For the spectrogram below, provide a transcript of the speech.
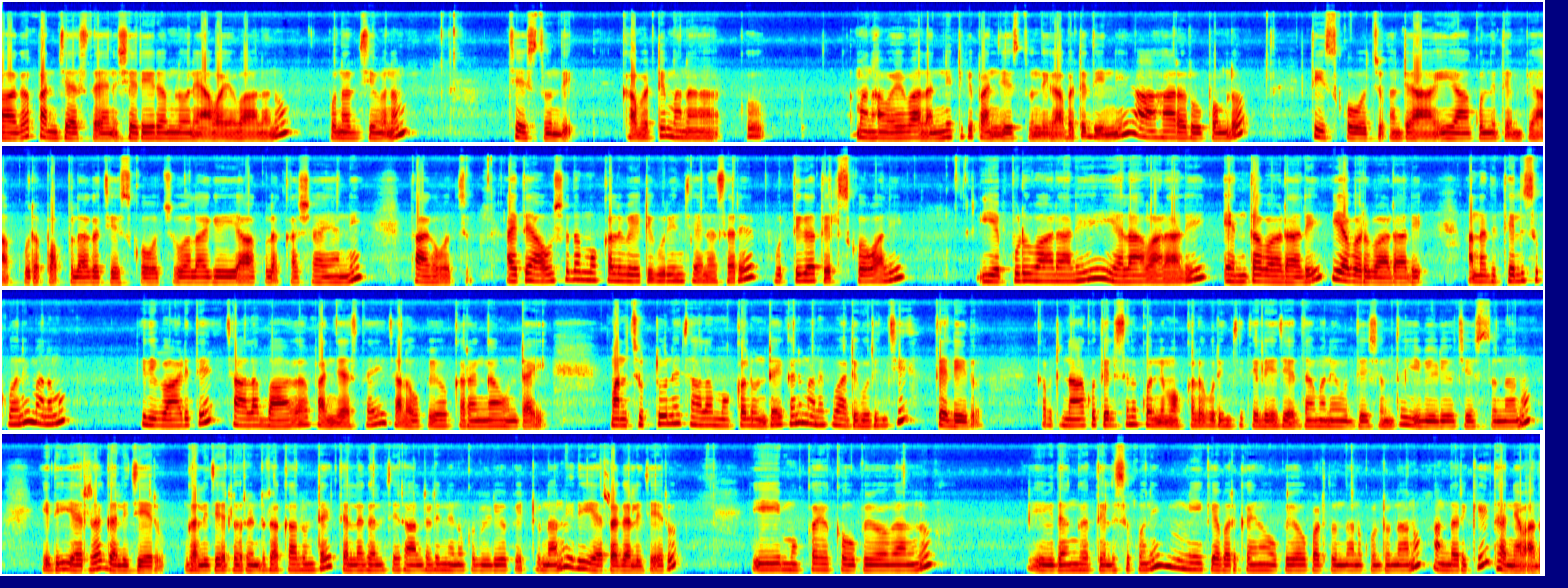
బాగా పనిచేస్తాయని శరీరంలోని అవయవాలను పునర్జీవనం చేస్తుంది. కాబట్టి మనకు మన అవయవాలన్నిటికీ పనిచేస్తుంది కాబట్టి దీన్ని ఆహార రూపంలో తీసుకోవచ్చు. అంటే ఈ ఆకుల్ని తెంపి ఆకుకూర పప్పులాగా చేసుకోవచ్చు. అలాగే ఈ ఆకుల కషాయాన్ని తాగవచ్చు. అయితే ఔషధ మొక్కలు వేటి గురించి అయినా సరే పూర్తిగా తెలుసుకోవాలి. ఎప్పుడు వాడాలి ఎలా వాడాలి ఎంత వాడాలి ఎవరు వాడాలి అన్నది తెలుసుకొని మనము ఇది వాడితే చాలా బాగా పనిచేస్తాయి చాలా ఉపయోగకరంగా ఉంటాయి. మన చుట్టూనే చాలా మొక్కలు ఉంటాయి కానీ మనకు వాటి గురించి తెలియదు కాబట్టి నాకు తెలిసిన కొన్ని మొక్కల గురించి తెలియజేద్దామనే ఉద్దేశంతో ఈ వీడియో చేస్తున్నాను. ఇది ఎర్ర గలిజేరు. గలిజేరులో రెండు రకాలు ఉంటాయి తెల్ల గలిజేరు ఆల్రెడీ నేను ఒక వీడియో పెట్టున్నాను. ఇది ఎర్ర గలిజేరు. ఈ మొక్క యొక్క ఉపయోగాలను ఈ విధంగా తెలుసుకొని మీకు ఎవరికైనా ఉపయోగపడుతుంది అనుకుంటున్నాను అందరికీ ధన్యవాదాలు.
